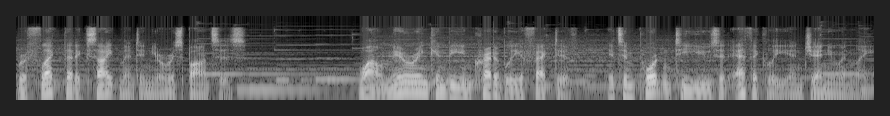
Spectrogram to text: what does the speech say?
reflect that excitement in your responses. While mirroring can be incredibly effective, it's important to use it ethically and genuinely.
